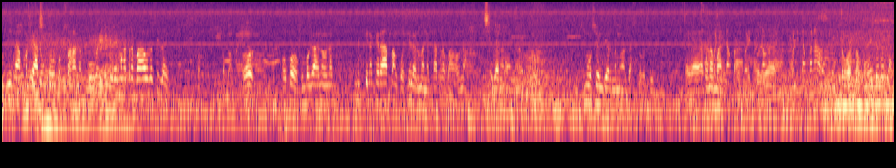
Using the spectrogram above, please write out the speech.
hindi na ako masyadong tutok sa hanap buhay. Kasi may mga trabaho na sila eh. Oo. Opo, kumbaga ano, nag, yung pinaghirapan ko, sila naman nagtatrabaho na. Sila na ngayon sumusulder ng mga gastusin. Kaya ako naman, po, paano palit ko lang. may, ah, Palit ng panahon. tuwan ako ay ganun lang.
